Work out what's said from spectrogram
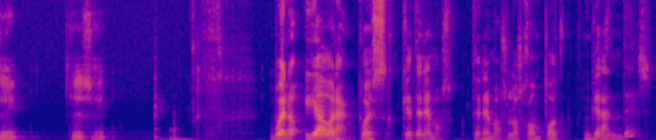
Sí. Sí, sí. Bueno, y ahora, pues, ¿qué tenemos? Tenemos los HomePod grandes,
